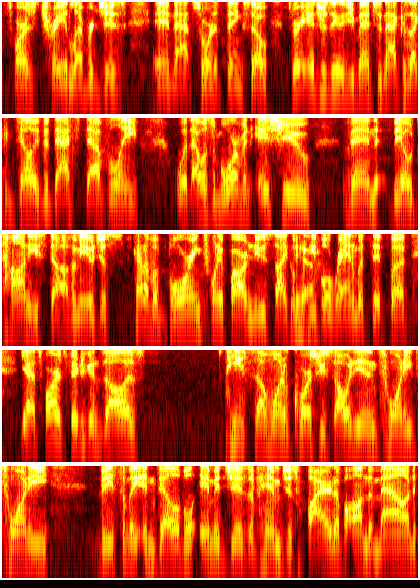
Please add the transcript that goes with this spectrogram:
as far as trade leverages and that sort of thing. So it's very interesting that you mentioned that because I can tell you that that's definitely well, that was more of an issue than the Ohtani stuff. I mean, it was just kind of a boring 24 hour news cycle. Yeah. People ran with it. But yeah, as far as Victor Gonzalez, he's someone, of course, we saw what he did in 2020 the, some of the indelible images of him just fired up on the mound.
